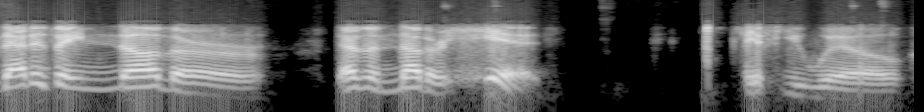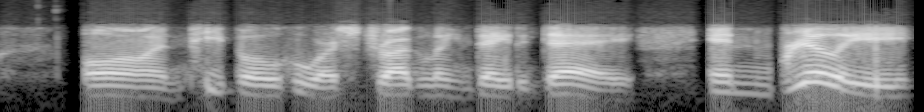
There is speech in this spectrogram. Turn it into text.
that is another that's another hit, if you will, on people who are struggling day to day, and really.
